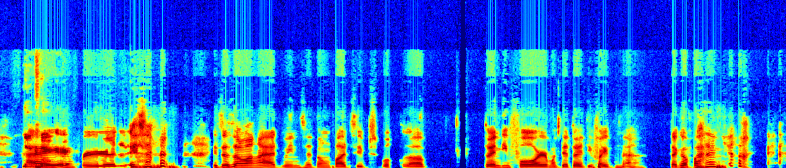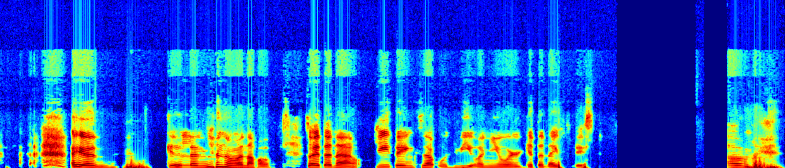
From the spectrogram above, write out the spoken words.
Hi, I'm Pearl. Isa, isa sa mga admins nitong Podsibs Book Club. 24, magte-25 na. Taga Paranaque. Ayun. Kilala niyo naman ako. So, ito na. Three things that would be on your get a life list. Um,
